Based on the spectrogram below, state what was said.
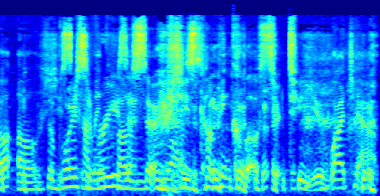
Uh oh, she's voice of reason, closer. yes. She's coming closer to you. Watch out.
